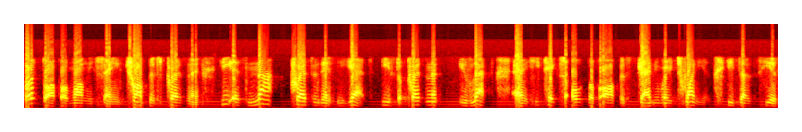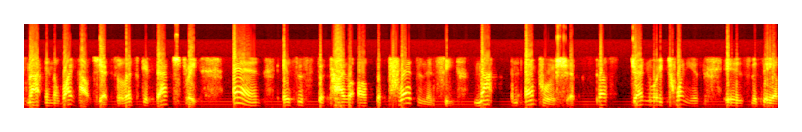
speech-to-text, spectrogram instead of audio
first off, are wrongly saying Trump is president. He is not president yet. He's the president elect, and he takes the oath of office January 20th. He does. He is not in the White House yet. So let's get that straight. And it's the title of the presidency, not an emperorship. Thus, January 20th is the day of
